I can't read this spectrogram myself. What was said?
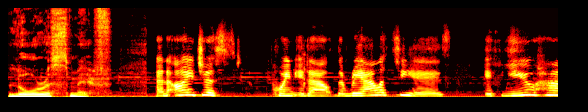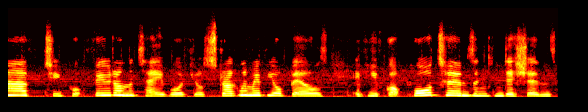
Laura Smith. And I just pointed out the reality is if you have to put food on the table, if you're struggling with your bills, if you've got poor terms and conditions,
